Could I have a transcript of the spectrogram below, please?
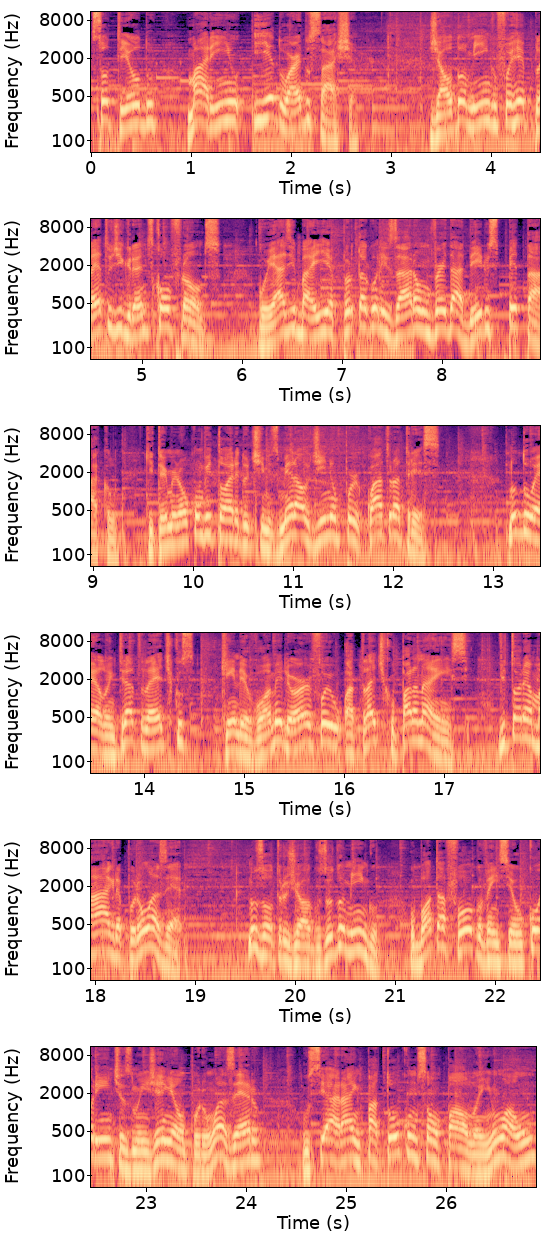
Soteudo, Marinho e Eduardo Sacha. Já o domingo foi repleto de grandes confrontos. Goiás e Bahia protagonizaram um verdadeiro espetáculo, que terminou com vitória do time esmeraldino por 4 a 3. No duelo entre Atléticos, quem levou a melhor foi o Atlético Paranaense, vitória magra por 1 a 0. Nos outros jogos do domingo, o Botafogo venceu o Corinthians no Engenhão por 1 a 0, o Ceará empatou com São Paulo em 1 a 1,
